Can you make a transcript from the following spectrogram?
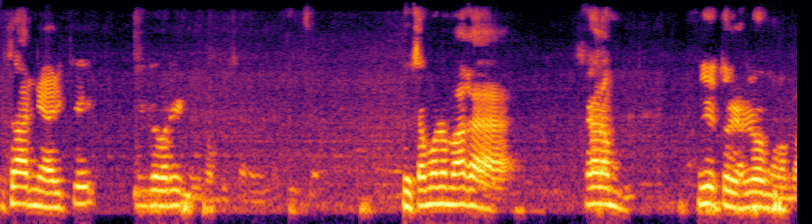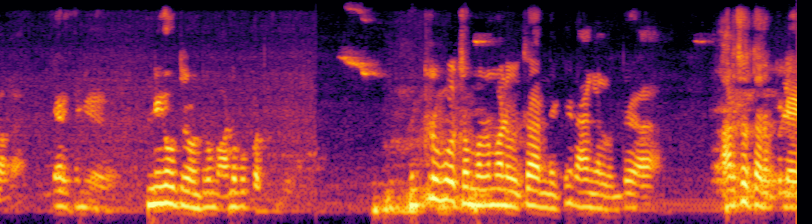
விசாரணை அறிக்கை இன்று வரை எங்களுக்கு வந்து சேரவில்லை. இது சம்பந்தமாக சேலம் நீதித்துறை அலுவலகம் மூலமாக ஏற்கனவே நிகழ்ச்சி ஒன்றும் அனுப்பப்பட்டது இன்டர்போல் சம்பந்தமான விசாரணைக்கு நாங்கள் வந்து அரசு தரப்பிலே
